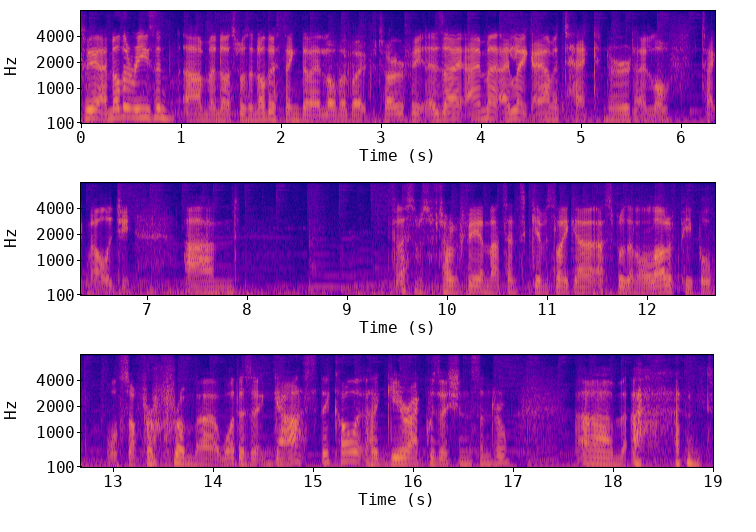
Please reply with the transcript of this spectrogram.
So yeah, another reason, um, and I suppose another thing that I love about photography is I, I'm a, I like I am a tech nerd. I love technology, and I suppose photography in that sense gives like a, I suppose and a lot of people will suffer from uh, what is it gas they call it? A gear acquisition syndrome, um, and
